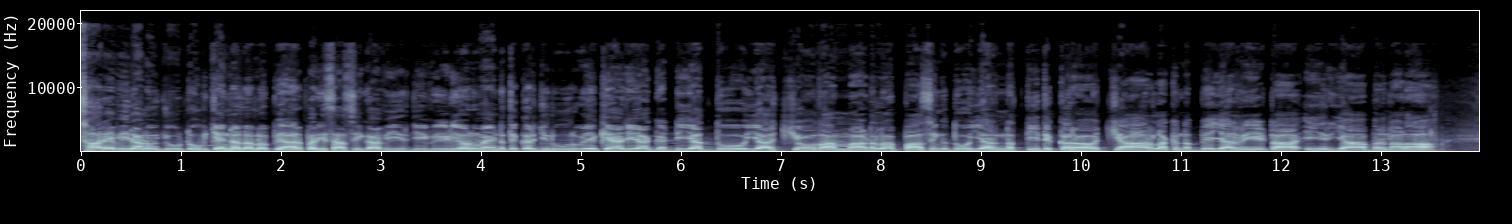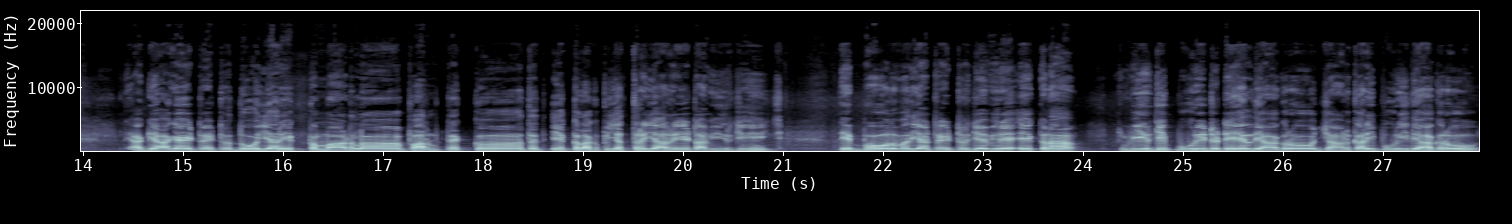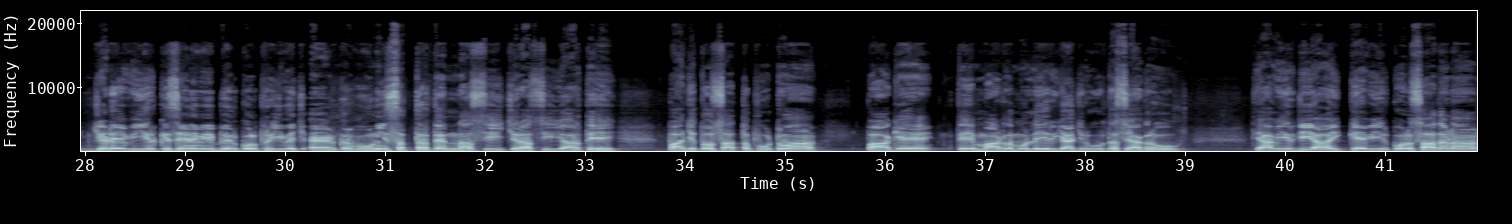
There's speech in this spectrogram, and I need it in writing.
ਸਾਰੇ ਵੀਰਾਂ ਨੂੰ YouTube ਚੈਨਲ ਵੱਲੋਂ ਪਿਆਰ ਭਰੀ ਸਤਿ ਸ਼੍ਰੀ ਅਕਾਲ ਵੀਰ ਜੀ। ਵੀਡੀਓ ਨੂੰ ਐਂਡ ਤੱਕ ਜਰੂਰ ਵੇਖਿਆ ਜੇ ਆ ਗੱਡੀ ਆ 2014 ਮਾਡਲ ਪਾਸਿੰਗ 2029 ਤੱਕ 490000 ਰੇਟ ਆ ਏਰੀਆ ਬਰਨਾਲਾ। ਅੱਗੇ ਆ ਗਿਆ ਇਹ ਟਰੈਕਟਰ 2001 ਮਾਡਲ ਫਾਰਮ ਟੈਕ ਤੇ 175000 ਰੇਟ ਆ ਵੀਰ ਜੀ। ਤੇ ਬਹੁਤ ਵਧੀਆ ਟਰੈਕਟਰ ਜੇ ਵੀਰੇ, ਇੱਕ ਨਾ ਵੀਰ ਜੀ ਪੂਰੀ ਡਿਟੇਲ ਦਿਆ ਕਰੋ ਜਾਣਕਾਰੀ ਪੂਰੀ ਦਿਆ ਕਰੋ। ਜਿਹੜੇ ਵੀਰ ਕਿਸੇ ਨੇ ਵੀ ਬਿਲਕੁਲ ਫ੍ਰੀ ਵਿੱਚ ਐਡ ਕਰਵਾਉਣੀ 70 ਤੇ 79 84000 ਤੇ 5 ਤੋਂ 7 ਫੋਟੋਆਂ ਪਾ ਕੇ ਤੇ ਮਾਡਲ ਮੁੱਲ ਏਰੀਆ ਜ਼ਰੂਰ ਦੱਸਿਆ ਕਰੋ। ਤੇ ਆ ਵੀਰ ਜੀ ਆ ਇੱਕੇ ਵੀਰ ਕੋਲ ਸਾਧਨ ਆ,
